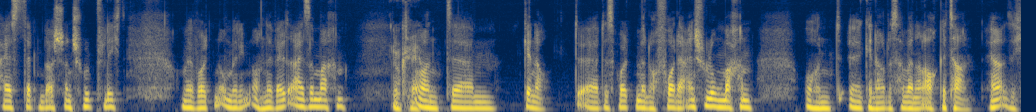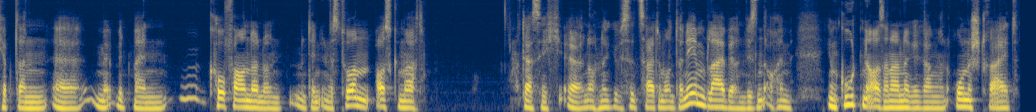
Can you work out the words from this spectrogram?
heißt das in Deutschland Schulpflicht. Und wir wollten unbedingt noch eine Weltreise machen. Okay. Und ähm, genau, äh, das wollten wir noch vor der Einschulung machen. Und äh, genau das haben wir dann auch getan. Ja, also ich habe dann äh, mit, mit meinen Co-Foundern und mit den Investoren ausgemacht, dass ich äh, noch eine gewisse Zeit im Unternehmen bleibe. Und wir sind auch im, im Guten auseinandergegangen, ohne Streit.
